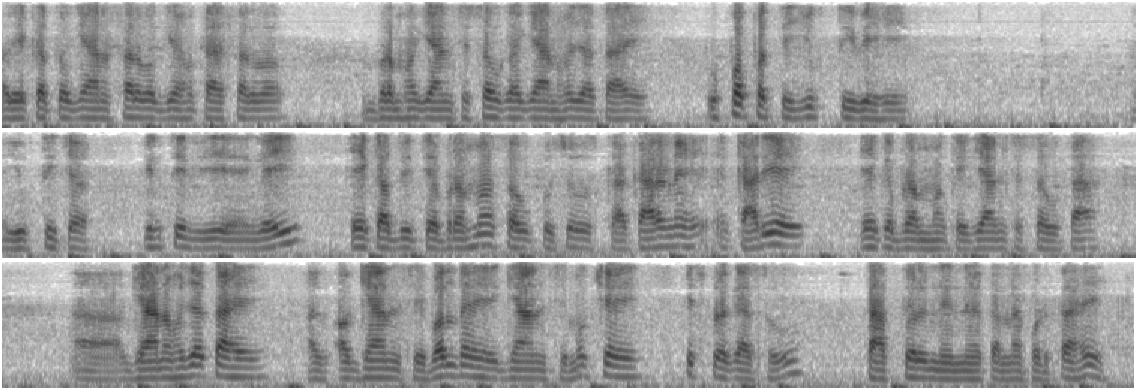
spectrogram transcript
और एक तो ज्ञान सर्वज्ञ होता है, सर्व ब्रह्म ज्ञान से सबका ज्ञान हो जाता है। उपपत्ति युक्ति वे युक्ति च, युक्ति गई। एक अद्वितीय ब्रह्म, सब कुछ उसका कारण है, कार्य है। एक ब्रह्म के ज्ञान से सबका ज्ञान हो जाता है। अज्ञान से बंद है, ज्ञान से मुख्य है। इस प्रकार से तात्पर्य निर्णय करना पड़ता है।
